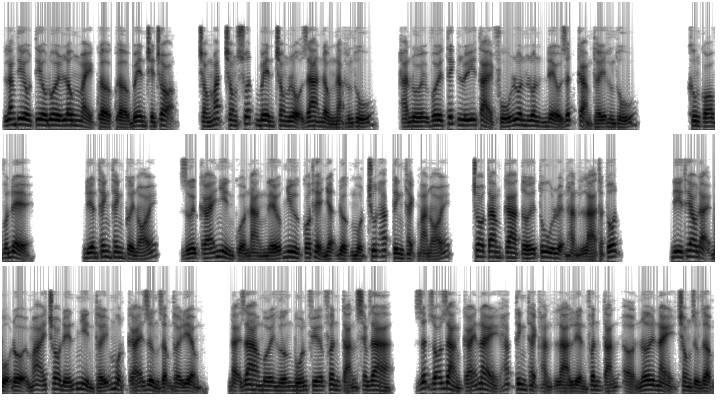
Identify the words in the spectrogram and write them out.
Lăng tiêu tiêu đôi lông mày cờ cờ bên trên trọn, trong mắt trong suốt bên trong lộ ra nồng nặc hứng thú, hắn đối với tích lũy tài phú luôn luôn đều rất cảm thấy hứng thú không có vấn đề. Điền thanh thanh cười nói, dưới cái nhìn của nàng nếu như có thể nhận được một chút hát tinh thạch mà nói, cho tam ca tới tu luyện hẳn là thật tốt. Đi theo đại bộ đội mãi cho đến nhìn thấy một cái rừng rậm thời điểm, đại gia mới hướng bốn phía phân tán xem ra, rất rõ ràng cái này hát tinh thạch hẳn là liền phân tán ở nơi này trong rừng rậm.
